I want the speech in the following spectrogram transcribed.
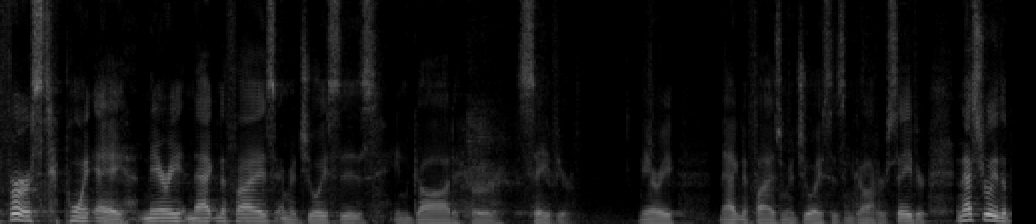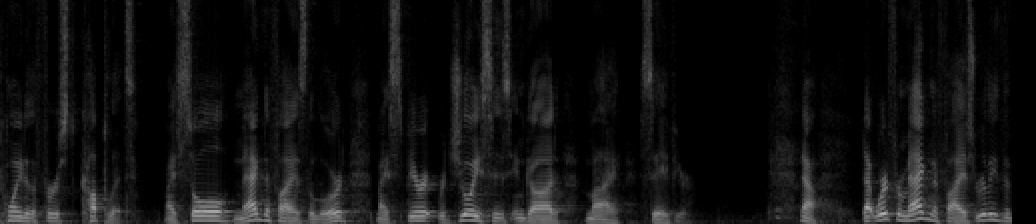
first, point A Mary magnifies and rejoices in God, her Savior. Mary magnifies and rejoices in God her Savior. And that's really the point of the first couplet. My soul magnifies the Lord, my spirit rejoices in God my Savior. Now, that word for magnify is really the,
